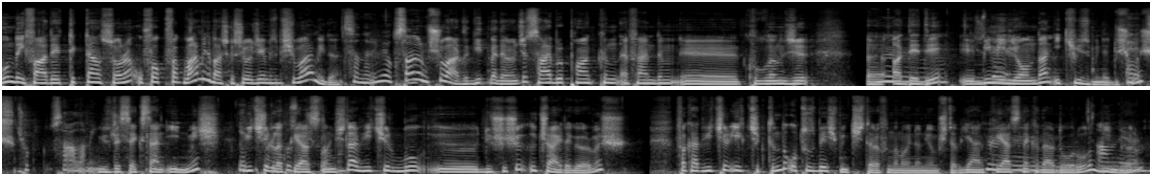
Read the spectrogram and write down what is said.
bunu da ifade ettikten sonra ufak ufak var mıydı başka söyleyeceğimiz bir şey var mıydı? Sanırım yok. Sanırım şu vardı gitmeden önce Cyberpunk'ın efendim e, kullanıcı e, adedi e, 1 Hmm, yüzde- milyondan 200 bine Evet, düşmüş. çok sağlam inmiş. %80 inmiş. Witcher'la 79'muş kıyaslamışlar. Witcher bu e, düşüşü 3 ayda görmüş. Fakat Witcher ilk çıktığında 35 bin kişi tarafından oynanıyormuş tabii. Yani kıyas ne kadar doğru olur bilmiyorum. Hmm, Anlıyorum.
